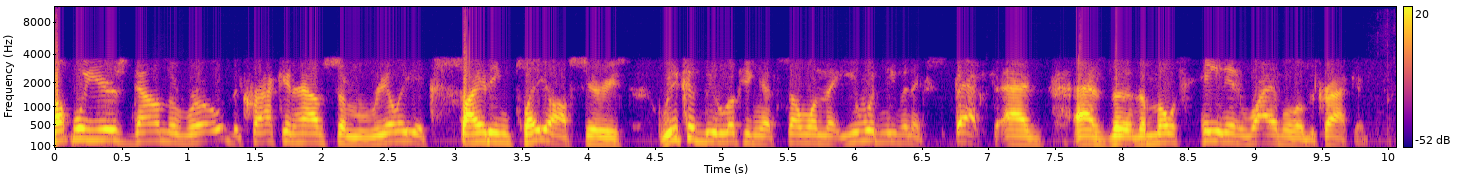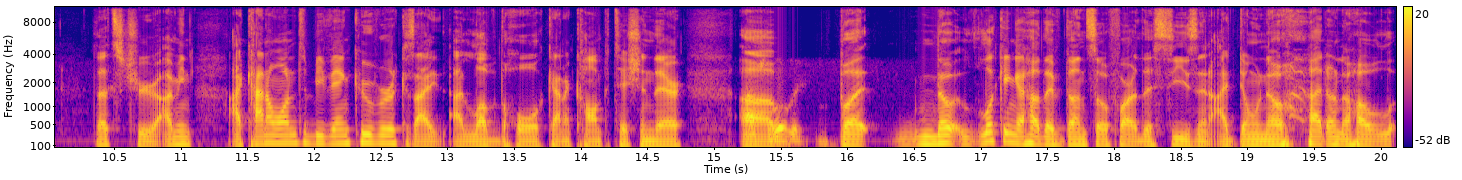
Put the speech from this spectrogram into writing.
couple years down the road, the Kraken have some really exciting playoff series. We could be looking at someone that you wouldn't even expect as as the, the most hated rival of the Kraken. That's true. I mean, I kind of wanted to be Vancouver because I, I love the whole kind of competition there. Um, Absolutely. But no, looking at how they've done so far this season, I don't know. I don't know how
